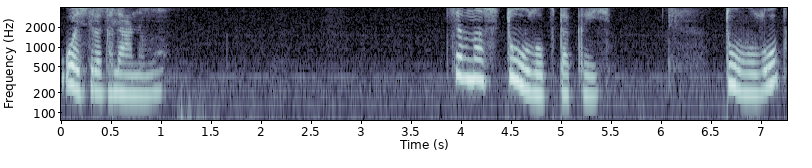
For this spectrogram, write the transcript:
Ось розглянемо. Це в нас тулуб такий. Тулуб,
